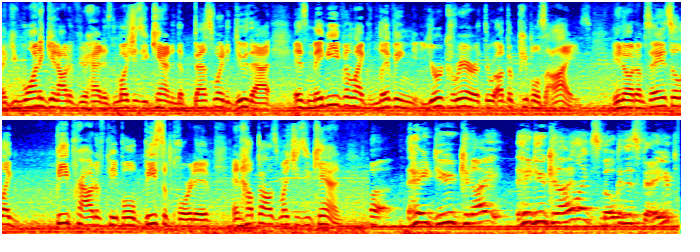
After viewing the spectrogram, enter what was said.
like you want to get out of your head as much as you can and the best way to do that is maybe even like living your career through other people's eyes you know what i'm saying so like be proud of people be supportive and help out as much as you can uh, hey dude can i hey dude can i like smoke in this vape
